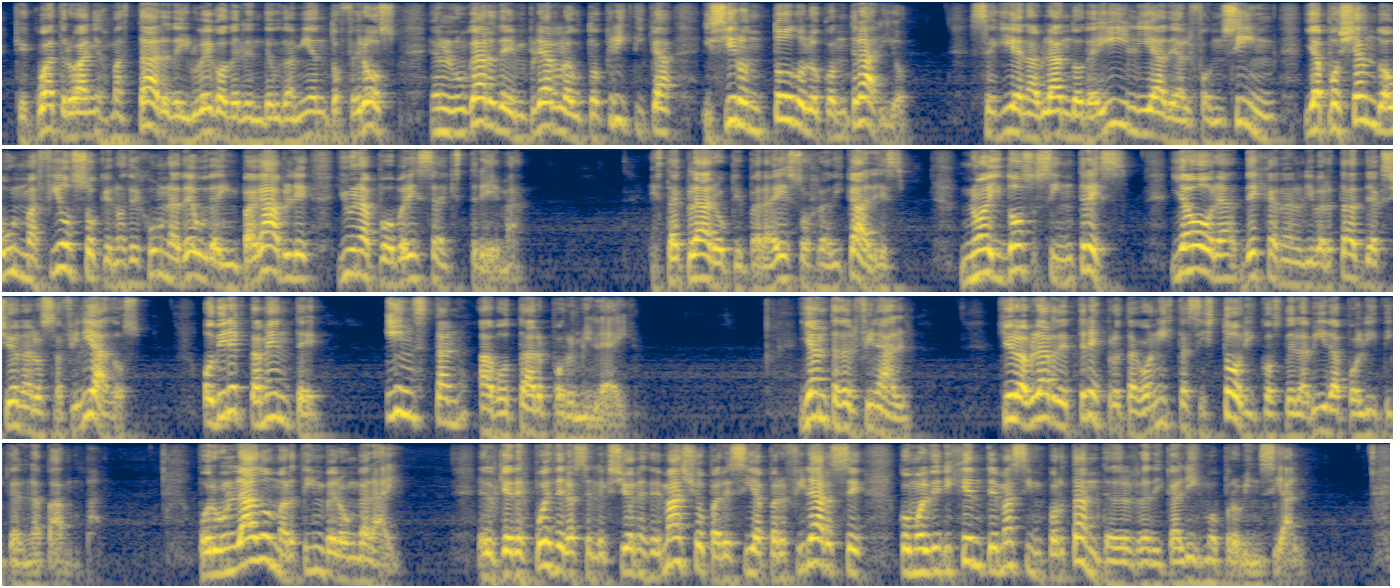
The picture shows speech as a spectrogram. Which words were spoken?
que cuatro años más tarde y luego del endeudamiento feroz, en lugar de emplear la autocrítica, hicieron todo lo contrario. Seguían hablando de Ilia, de Alfonsín y apoyando a un mafioso que nos dejó una deuda impagable y una pobreza extrema. Está claro que para esos radicales no hay dos sin tres y ahora dejan en libertad de acción a los afiliados o directamente instan a votar por mi ley. Y antes del final, quiero hablar de tres protagonistas históricos de la vida política en La Pampa. Por un lado, Martín Berongaray, el que después de las elecciones de mayo parecía perfilarse como el dirigente más importante del radicalismo provincial.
